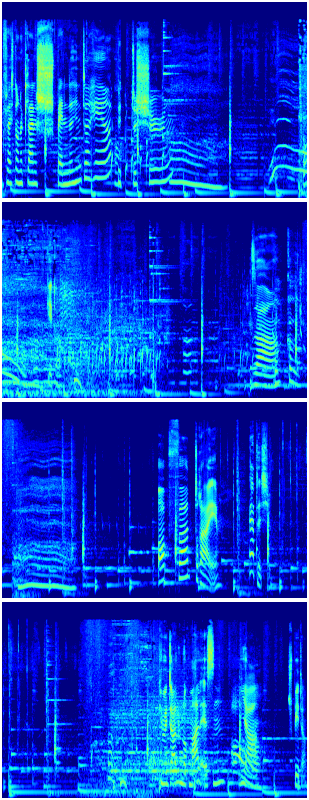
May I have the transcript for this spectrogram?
Vielleicht noch eine kleine Spende hinterher. Bitteschön. Geht doch. So. Opfer 3. Fertig. Können wir Dalu nochmal essen? Ja. Später.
